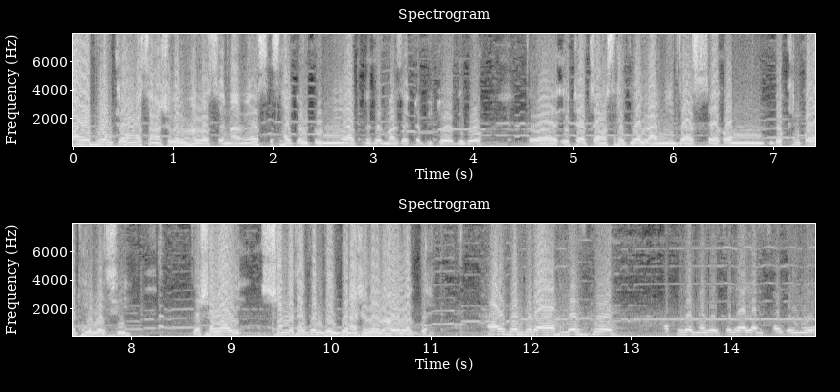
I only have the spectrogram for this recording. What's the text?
হাই এভরিওয়ান কেমন আছেন? আশা করি ভালো আছেন। আমি আজকে সাইকেল ট্যুর নিয়ে আপনাদের মাঝে একটা ভিডিও দিব। তো, এটা হচ্ছে আমার সাইকেল আমি জাস্ট এখন দক্ষিণ থেকে বলছি। তো সবাই সঙ্গে থাকবেন, দেখবেন, আশা করি ভালো লাগবে। হাই বন্ধুরা লেটস গো আপনাদের মাঝে চলে এলাম সাইকেল নিয়ে।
